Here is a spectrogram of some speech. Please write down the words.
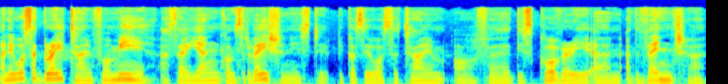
And it was a great time for me as a young conservationist because it was a time of uh, discovery and adventure.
